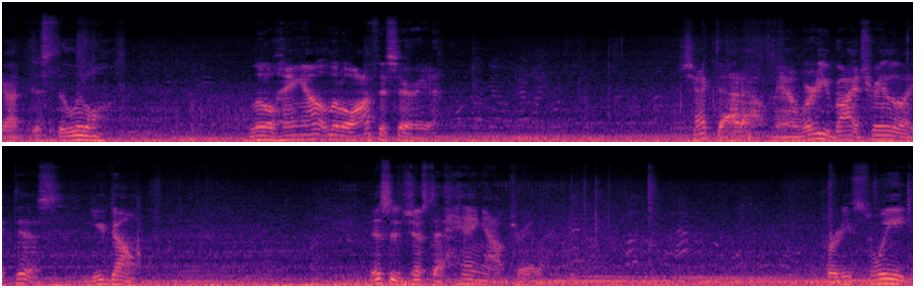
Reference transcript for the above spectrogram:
got just a little, little hangout, little office area. Check that out, man. Where do you buy a trailer like this? You don't. This is just a hangout trailer. Pretty sweet.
